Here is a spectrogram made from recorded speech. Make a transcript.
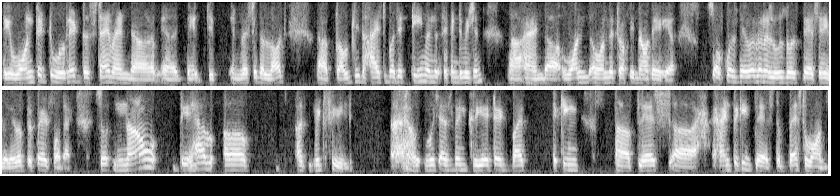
they wanted to win it this time, and uh, uh, they, they invested a lot. Uh, probably the highest budget team in the second division, uh, and uh, won won the trophy. Now they're here. So of course they were going to lose those players anyway. They were prepared for that. So now they have a, a midfield which has been created by picking uh, players, uh, handpicking players, the best ones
